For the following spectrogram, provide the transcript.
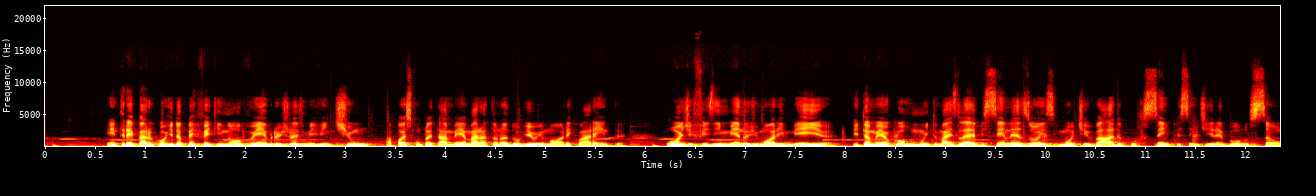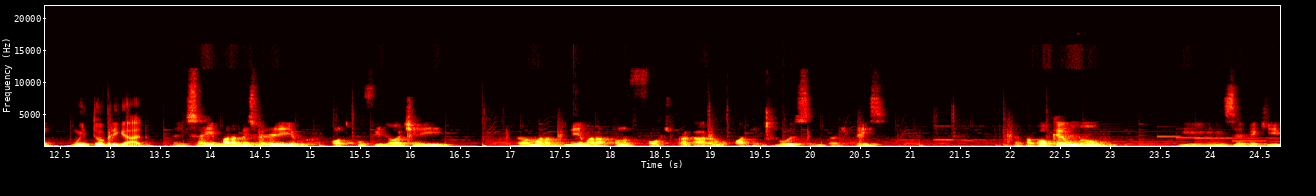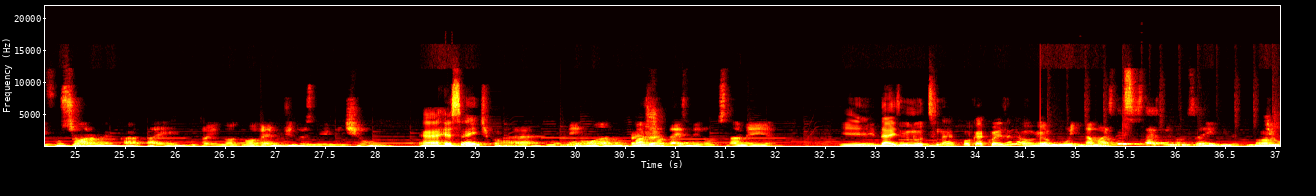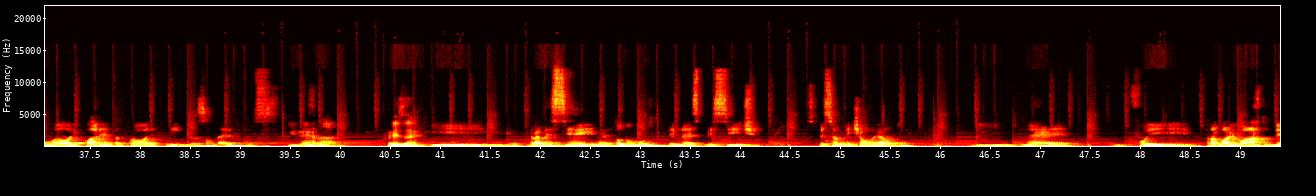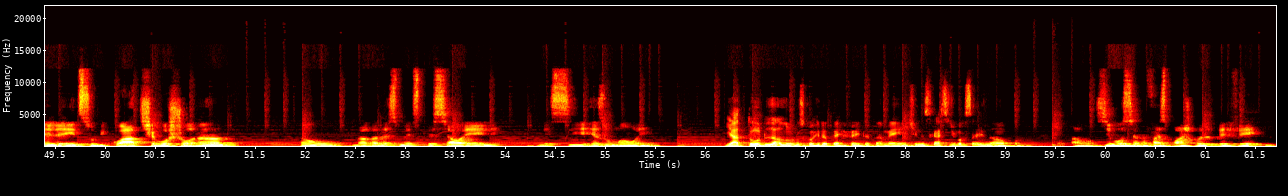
Entrei para o Corrida Perfeita em novembro de 2021, após completar meia maratona do Rio em 1 hora e 40. Hoje fiz em menos de uma hora e meia. E também eu corro muito mais leve, sem lesões e motivado por sempre sentir evolução. Muito obrigado. É isso aí, parabéns Frederico. Foto com o filhote aí. É uma meia maratona forte pra caramba, 4 de 12, se não me engano, fez. Não é pra qualquer um não. E você vê que funciona, né? O cara tá aí, entrou em novembro de 2021. É recente, pô. É, nem um ano, pois baixou é. 10 minutos na meia. E 10 minutos não é pouca coisa, não, viu? É muito, ainda mais nesses 10 minutos aí. De 1 hora e 40 para 1 hora e 30 são 10 minutos de verdade. Pois é. E agradecer aí, né, todo mundo que teve na SP City, especialmente ao Elton. E, né, foi trabalho árduo dele aí de sub 4, chegou chorando. Então, meu agradecimento especial a ele nesse resumão aí. E a todos os alunos Corrida Perfeita também, a gente não esquece de vocês não, pô. Tá Se você não faz parte da Corrida Perfeita,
